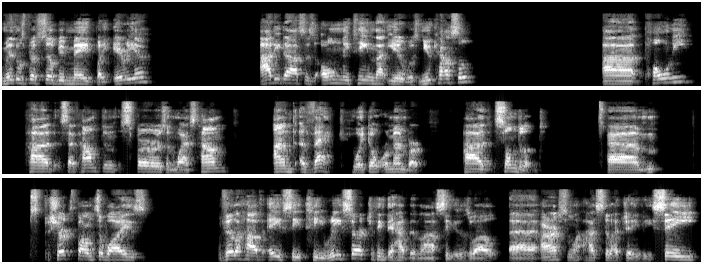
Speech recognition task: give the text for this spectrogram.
Middlesbrough still being made by Errea. Adidas's only team that year was Newcastle. Uh, Pony had Southampton, Spurs, and West Ham. And Avec, who I don't remember, had Sunderland. Um, shirt sponsor wise, Villa have AST Research. I think they had them last season as well. Uh, Arsenal has still had JVC,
